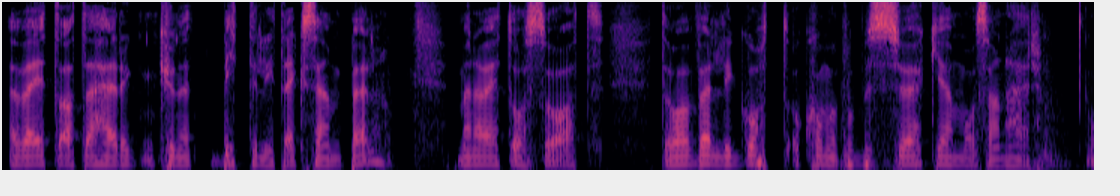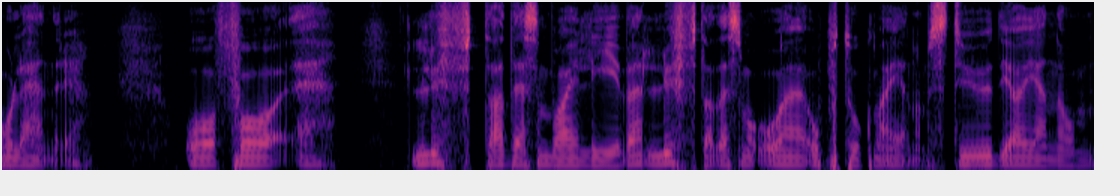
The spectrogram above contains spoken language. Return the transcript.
Jeg vet at dette er kun et bitte lite eksempel, men jeg vet også at det var veldig godt å komme på besøk hjemme hos han her, Ole Henry. og få eh, lufta det som var i livet, lufta det som opptok meg gjennom studier, gjennom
